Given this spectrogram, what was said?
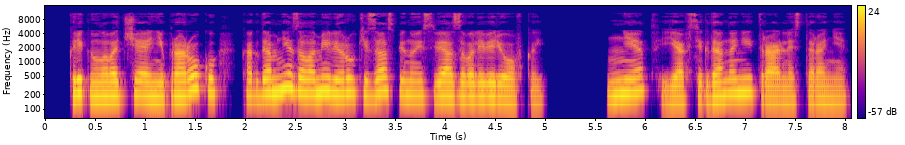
— крикнула в отчаянии пророку, когда мне заломили руки за спину и связывали веревкой. «Нет, я всегда на нейтральной стороне».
